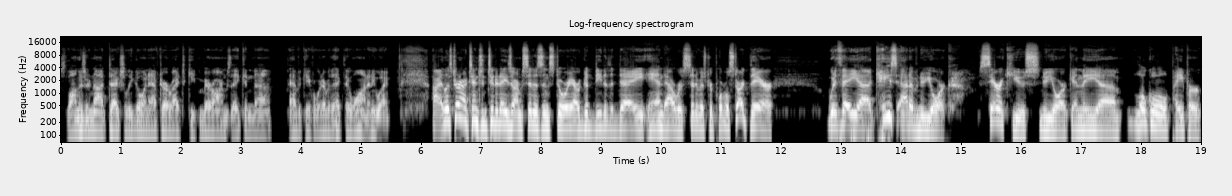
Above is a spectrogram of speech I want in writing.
As long as they're not actually going after our right to keep and bear arms, they can uh, advocate for whatever the heck they want anyway. All right, let's turn our attention to today's armed citizen story, our good deed of the day, and our recidivist report. We'll start there with a uh, case out of New York, Syracuse, New York, and the uh, local paper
